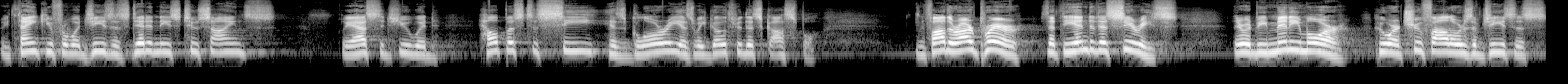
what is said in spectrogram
We thank you for what Jesus did in these two signs. We ask that you would help us to see his glory as we go through this gospel. And Father, our prayer is at the end of this series, there would be many more who are true followers of Jesus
